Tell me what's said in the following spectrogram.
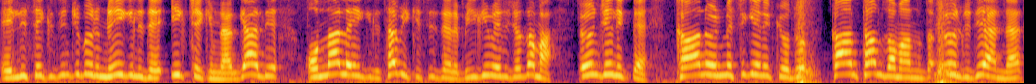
58. bölümle ilgili de ilk çekimler geldi. Onlarla ilgili tabii ki sizlere bilgi vereceğiz ama öncelikle Kaan ölmesi gerekiyordu. Kaan tam zamanında öldü diyenler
